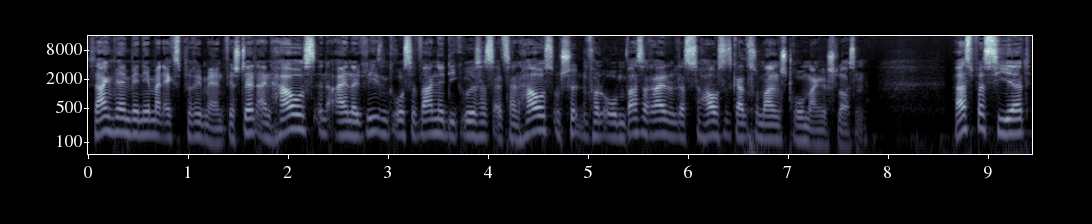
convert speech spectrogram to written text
sagen wir, wir nehmen ein Experiment. Wir stellen ein Haus in eine riesengroße Wanne, die größer ist als ein Haus und schütten von oben Wasser rein und das Haus ist ganz normal an Strom angeschlossen. Was passiert,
